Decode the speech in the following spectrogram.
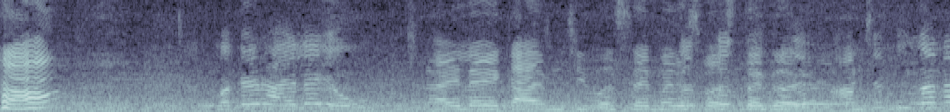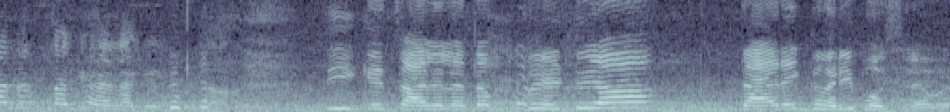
हा. मग काय राहायला येऊ? राहिलं आहे कायमची वसईमध्ये स्वस्त घर आहे. आमच्या घ्यायला लागेल तुला. ठीक आहे चालेल. आता भेटूया डायरेक्ट घरी पोचल्यावर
